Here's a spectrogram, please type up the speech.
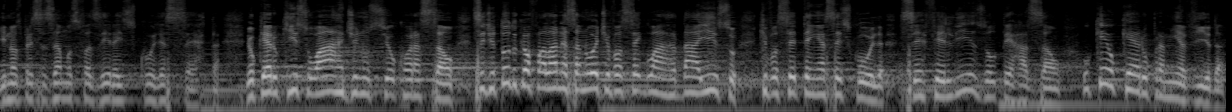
E nós precisamos fazer a escolha certa. Eu quero que isso arde no seu coração. Se de tudo que eu falar nessa noite você guardar isso, que você tem essa escolha, ser feliz ou ter razão. O que eu quero para a minha vida?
